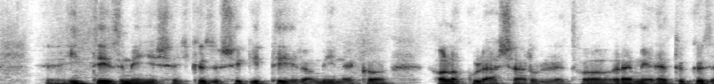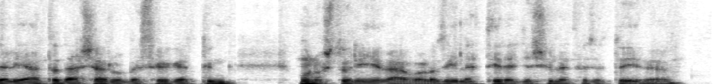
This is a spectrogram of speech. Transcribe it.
intézmény és egy közösségi tér, aminek a alakulásáról, illetve a remélhető közeli átadásáról beszélgettünk Monostori Évával, az Élettér Egyesület vezetőjével.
